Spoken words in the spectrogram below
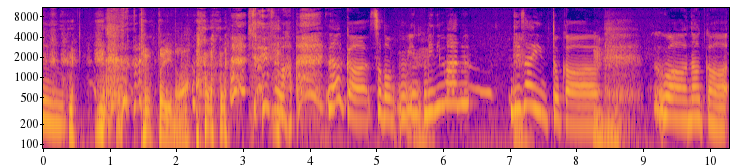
うん、とというのは？っていうのはなんかそのミミニマルデザインとかはなんか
